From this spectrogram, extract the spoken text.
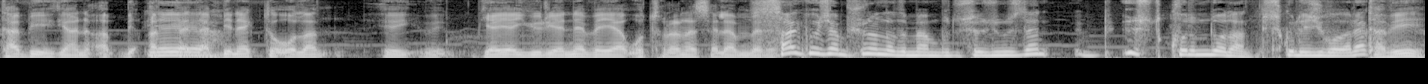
Tabii yani atta da binekte olan e, yaya yürüyene veya oturana selam verir. Sanki hocam şunu anladım ben bu sözünüzden. Üst konumda olan psikolojik olarak Tabii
